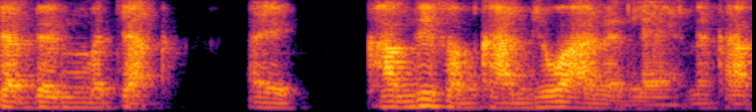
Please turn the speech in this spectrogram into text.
จะดึงมาจากไอ้ คำที่สำคัญที่ว่านั่นแหละนะครับ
